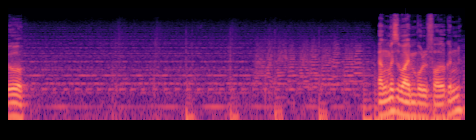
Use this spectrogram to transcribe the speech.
So. Lang müssen wir ihm wohl folgen.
